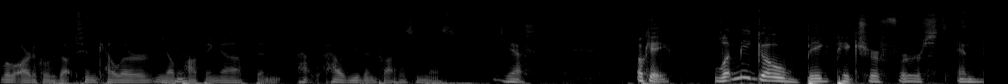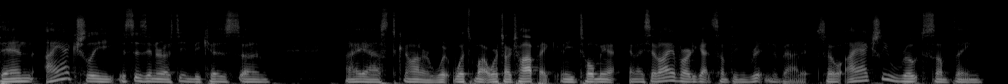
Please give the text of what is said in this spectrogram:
little articles about Tim Keller, you know, mm-hmm. popping up, and how, how have you been processing this? Yes. Okay, let me go big picture first, and then I actually this is interesting because. Um, I asked Connor, what, what's my what's our topic? And he told me, and I said, I have already got something written about it. So I actually wrote something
